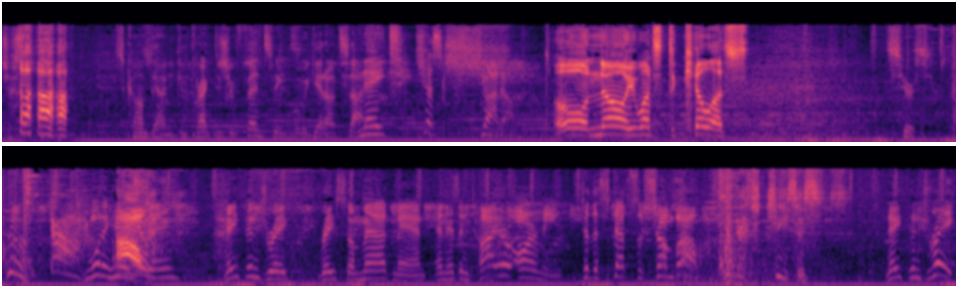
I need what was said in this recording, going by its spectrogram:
Just, just calm down. You can practice your fencing when we get outside. Nate, just shut up. Oh no, he wants to kill us. Seriously. You want to hear Ow. him saying? Nathan Drake raced a madman and his entire army to the steps of Shambhala. That's Jesus. Nathan Drake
